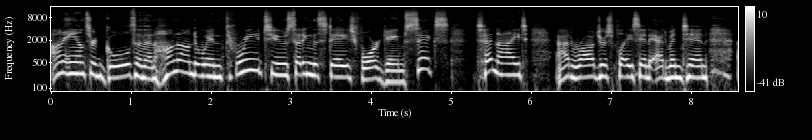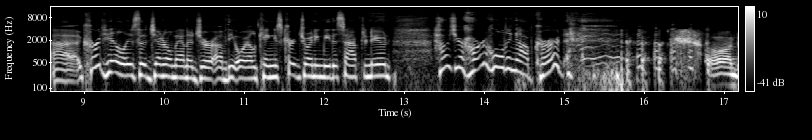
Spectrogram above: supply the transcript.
unanswered goals and then hung on to win 3 2, setting the stage for game six tonight at Rogers Place in Edmonton. Uh, Kurt Hill is the general manager of the Oil Kings. Kurt joining me this afternoon. How's your heart holding up, Kurt? I'm,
